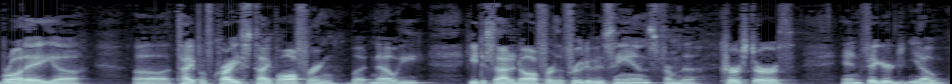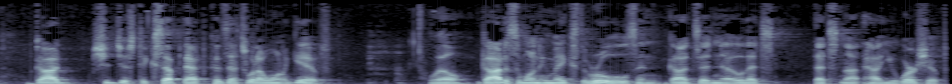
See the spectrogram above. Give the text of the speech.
brought a uh, uh, type of Christ type offering, but no, he he decided to offer the fruit of his hands from the cursed earth, and figured, you know, God should just accept that because that's what I want to give. Well, God is the one who makes the rules, and God said, no, that's, that's not how you worship.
